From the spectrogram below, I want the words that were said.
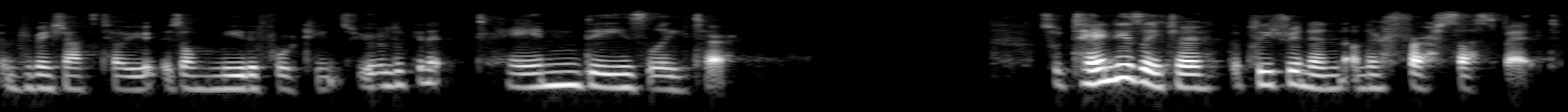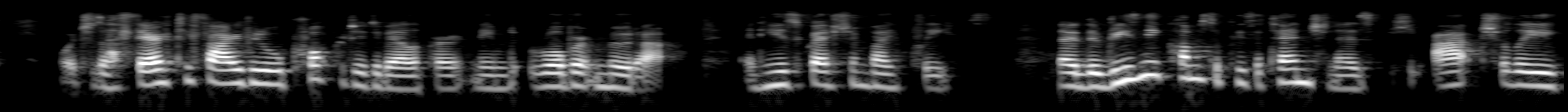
information I have to tell you is on May the 14th. So you're looking at 10 days later. So 10 days later, the police ran in on their first suspect, which is a 35 year old property developer named Robert Murat, and he is questioned by police. Now, the reason he comes to police attention is he actually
